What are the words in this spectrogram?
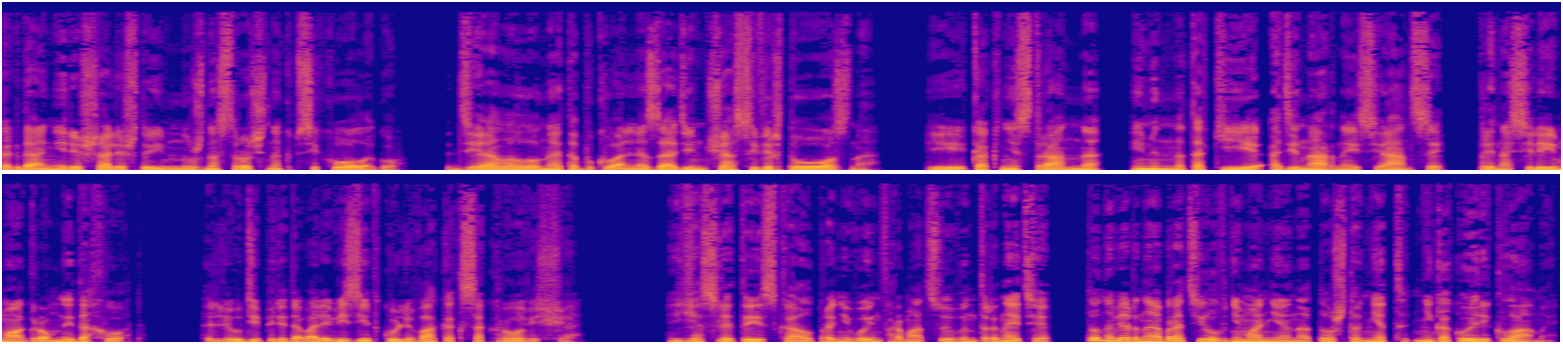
когда они решали, что им нужно срочно к психологу. Делал он это буквально за один час и виртуозно. И, как ни странно, именно такие одинарные сеансы приносили ему огромный доход. Люди передавали визитку льва как сокровище. Если ты искал про него информацию в интернете, то, наверное, обратил внимание на то, что нет никакой рекламы.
